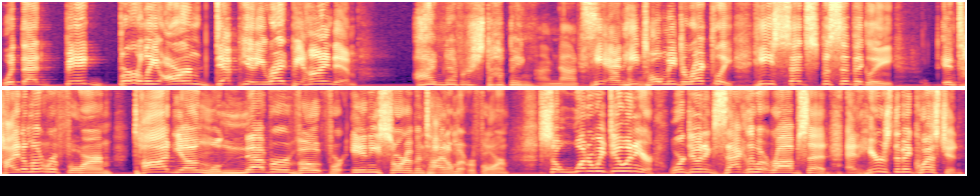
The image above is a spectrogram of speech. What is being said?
with that big, burly, armed deputy right behind him. I'm never stopping. I'm not stopping. He, and he told me directly. He said specifically, entitlement reform, Todd Young will never vote for any sort of entitlement reform. So, what are we doing here? We're doing exactly what Rob said. And here's the big question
